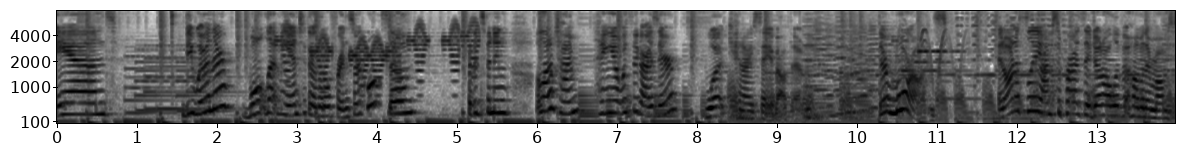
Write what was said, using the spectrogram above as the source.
And the women there won't let me into their little friend circle, so I've been spending a lot of time hanging out with the guys there. What can I say about them? They're morons. And honestly, I'm surprised they don't all live at home in their mom's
